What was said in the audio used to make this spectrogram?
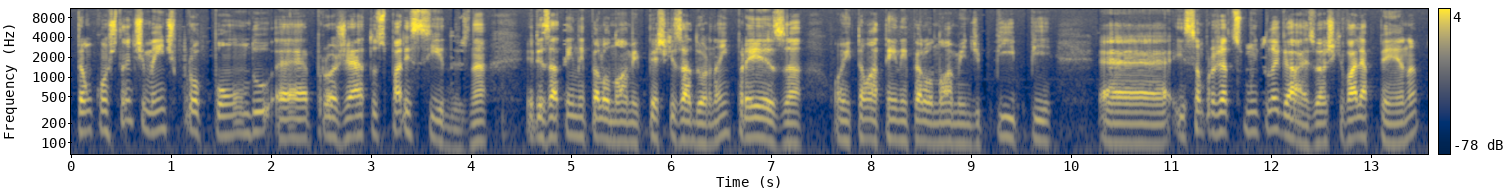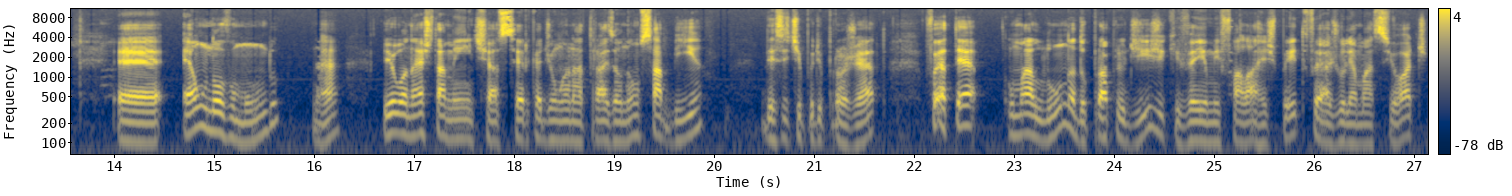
estão constantemente propondo é, projetos parecidos, né? Eles atendem pelo nome pesquisador na empresa, ou então atendem pelo nome de PIP, é, e são projetos muito legais. Eu acho que vale a pena. É, é um novo mundo, né? Eu honestamente, há cerca de um ano atrás, eu não sabia desse tipo de projeto. Foi até uma aluna do próprio Digi que veio me falar a respeito, foi a Júlia Maciotti,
